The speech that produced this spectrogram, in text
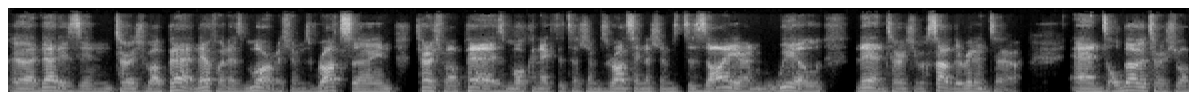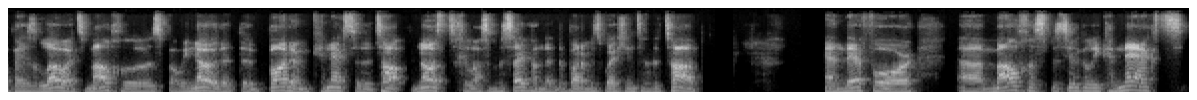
uh, that is in Teresh Valpeh, and therefore it has more of Hashem's Ratzain. Teresh Valpeh is more connected to Hashem's Ratzain, Hashem's desire and will than Teresh Valpeh, the written Torah. And although Teresh is lower, it's Malchus, but we know that the bottom connects to the top. Not Khilas and that the bottom is wedged into the top. And therefore, uh, Malchus specifically connects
